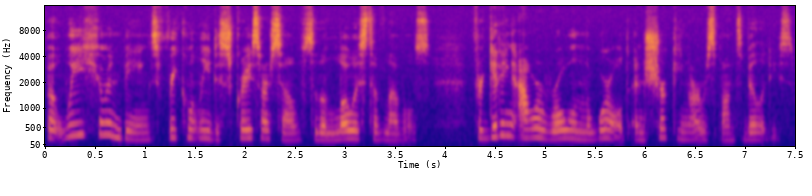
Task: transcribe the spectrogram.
But we human beings frequently disgrace ourselves to the lowest of levels, forgetting our role in the world and shirking our responsibilities.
